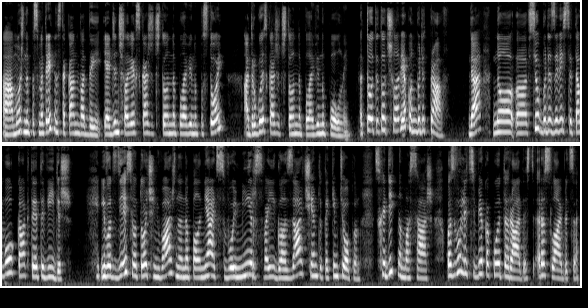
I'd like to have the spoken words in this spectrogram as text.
можно посмотреть на стакан воды, и один человек скажет, что он наполовину пустой, а другой скажет, что он наполовину полный. Тот и тот человек, он будет прав да, но э, все будет зависеть от того, как ты это видишь. И вот здесь вот очень важно наполнять свой мир, свои глаза чем-то таким теплым. Сходить на массаж, позволить себе какую-то радость, расслабиться,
